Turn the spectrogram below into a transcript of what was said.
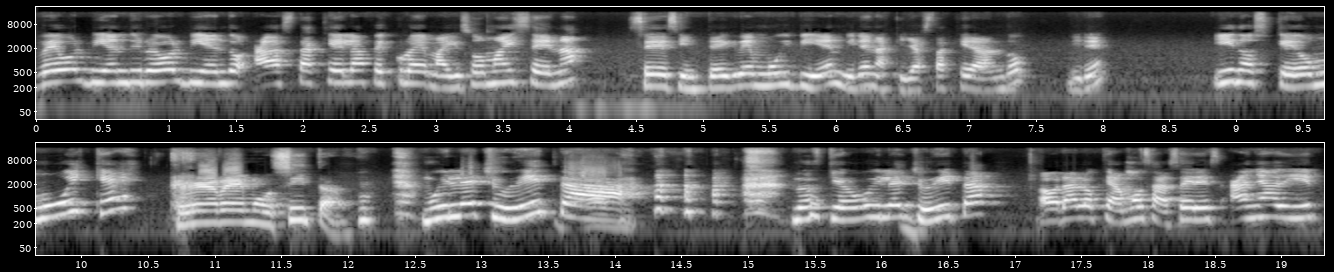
revolviendo y revolviendo hasta que la fécula de maíz o maicena se desintegre muy bien. Miren, aquí ya está quedando Mire. Y nos quedó muy, ¿qué? Cremosita. muy lechudita. nos quedó muy lechudita. Ahora lo que vamos a hacer es añadir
